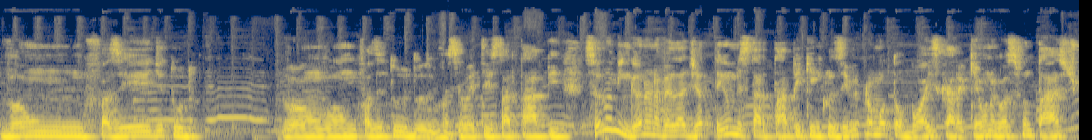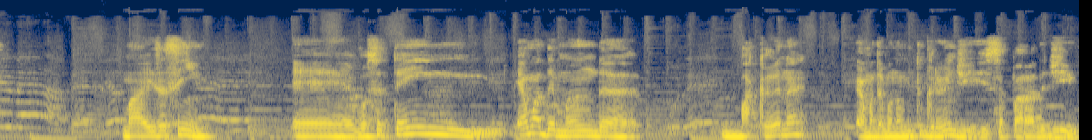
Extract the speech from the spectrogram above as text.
vão fazer de tudo. Vão, vão fazer tudo. Você vai ter startup. Se eu não me engano, na verdade, já tem uma startup que, é inclusive, para motoboys, cara, que é um negócio fantástico. Mas, assim, é, você tem. É uma demanda bacana, é uma demanda muito grande essa parada de.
